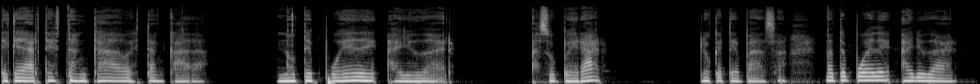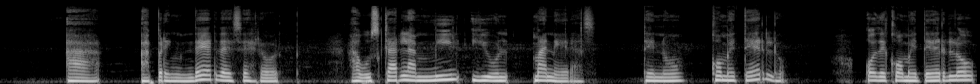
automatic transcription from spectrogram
de quedarte estancado, estancada, no te puede ayudar a superar lo que te pasa. No te puede ayudar a aprender de ese error, a buscar las mil y un maneras de no cometerlo o de cometerlo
